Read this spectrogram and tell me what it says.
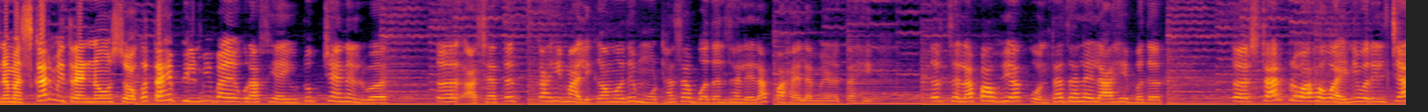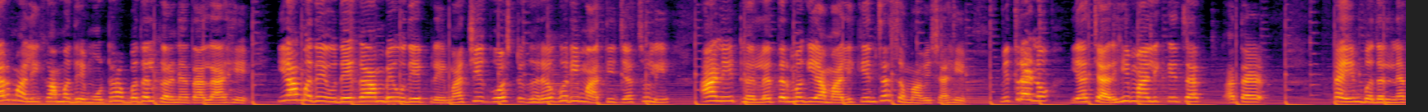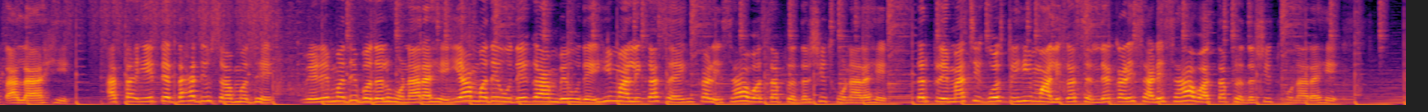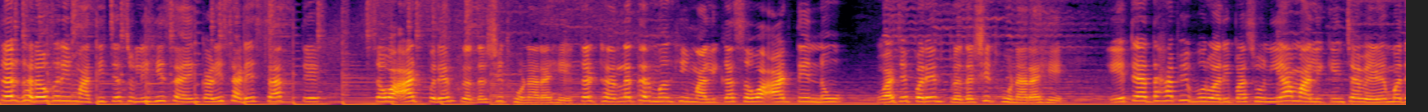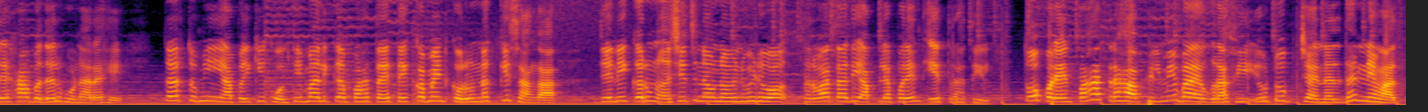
नमस्कार मित्रांनो स्वागत आहे फिल्मी बायोग्राफी या यूट्यूब चॅनलवर. तर अशातच काही मालिकामध्ये मोठासा बदल झालेला पाहायला मिळत आहे. तर चला पाहूया कोणता झालेला आहे बदल. तर स्टार प्रवाह वाहिनीवरील चार मालिकामध्ये मोठा बदल करण्यात आला आहे. यामध्ये उदे गांबे उदे प्रेमाची गोष्ट घरोघरी मातीच्या चुली आणि ठरलं तर मग या मालिकेचा समावेश आहे. मित्रांनो या चारही मालिकेचा आता टाइम बदलण्यात आला आहे. आता येत्या दहा दिवसामध्ये वेळेमध्ये बदल होणार आहे. यामध्ये उदे ग आंबे उदे ही मालिका सायंकाळी सहा वाजता प्रदर्शित होणार आहे. तर प्रेमाची गोष्ट ही मालिका संध्याकाळी साडेसहा वाजता प्रदर्शित होणार आहे. तर घरोघरी मातीच्या चुली ही सायंकाळी साडेसात ते सव्वा आठ पर्यंत प्रदर्शित होणार आहे. तर ठरलं तर मग ही मालिका सव्वा आठ ते नऊ वाजेपर्यंत प्रदर्शित होणार आहे. येत्या दहा फेब्रुवारी पासून या मालिकेच्या वेळेमध्ये हा बदल होणार आहे. तर तुम्ही यापैकी कोणती मालिका पाहताय ते कमेंट करून नक्की सांगा. जेणेकरून असेच नवनवीन व्हिडिओ सर्वात आधी आपल्यापर्यंत येत राहतील. तोपर्यंत पाहत रहा फिल्मी बायोग्राफी यूट्यूब चॅनल धन्यवाद.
